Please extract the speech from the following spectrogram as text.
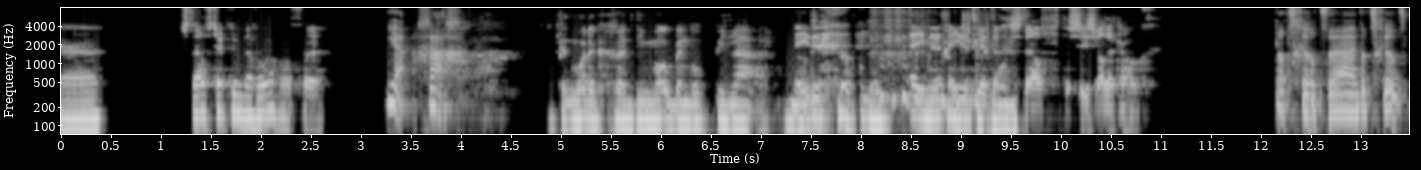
eh, stealth check doen daarvoor? Of, eh, ja, graag. Ik vind het mooi dat ik tot pilaar. Nee, de- Dat- dat- 21 stealth, dus die is wel lekker hoog. Dat scheelt, eh, dat scheelt.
